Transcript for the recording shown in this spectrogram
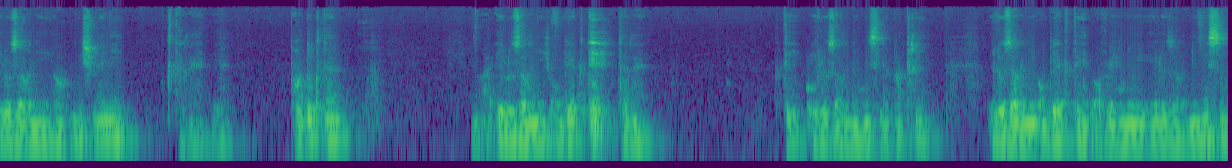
iluzorního myšlení, které je produktem no a iluzorních objektů, které ty iluzorní mysli patří. Iluzorní objekty ovlivňují iluzorní mysl.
